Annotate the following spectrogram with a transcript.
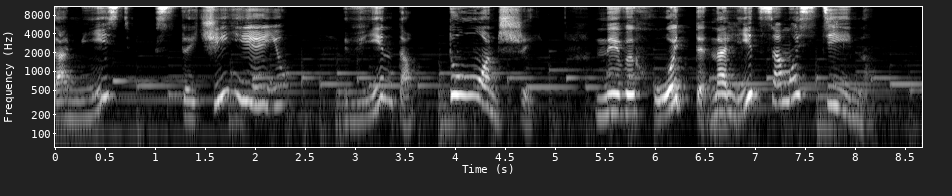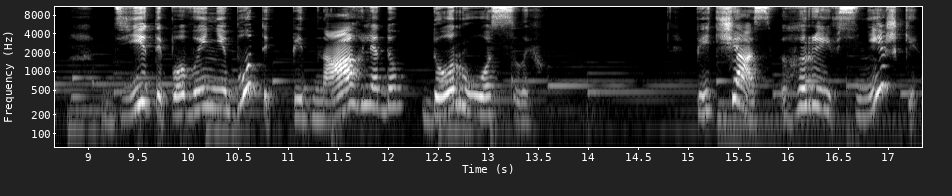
та місць з течією. Він там тонший. Не виходьте на лід самостійно. Діти повинні бути під наглядом дорослих. Під час гри в сніжки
